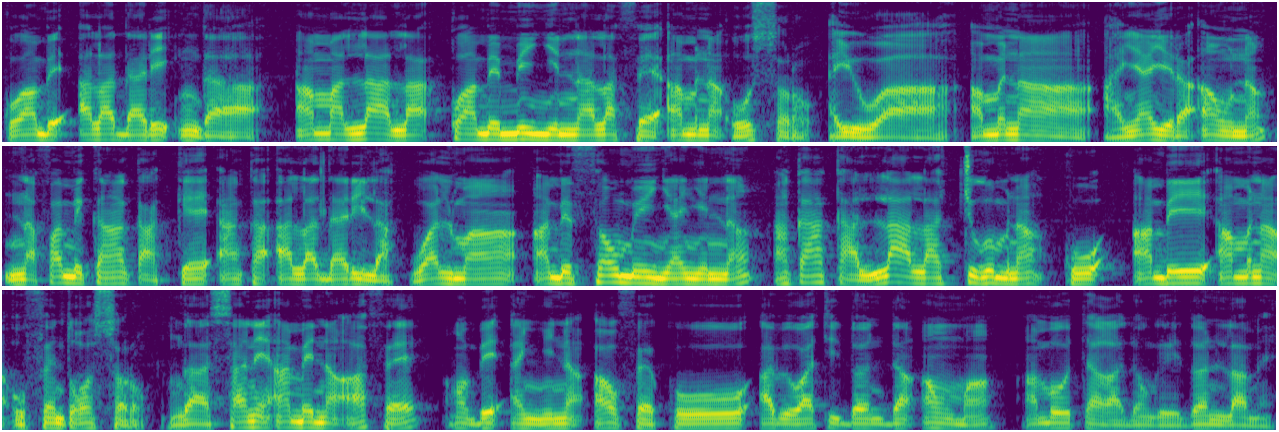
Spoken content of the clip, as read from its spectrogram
ko an be ala dari nga an ma la la ko an be min ɲinina ala fɛ an bena o sɔrɔ ayiwa an bena a y'a yira anw na nafa min ka kan ka kɛ an ka aladari la walima an be fɛɛnw min ɲaɲinina an ka ka la la cogo min na ko an be an bena o fɛɛn tɔgɔ sɔrɔ nka sanni an bena a fɛ anw be a ɲinina aw fɛ ko a be waati dɔɔni dan anw ma an b'o ta ka dɔngeri dɔɔni lamɛn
